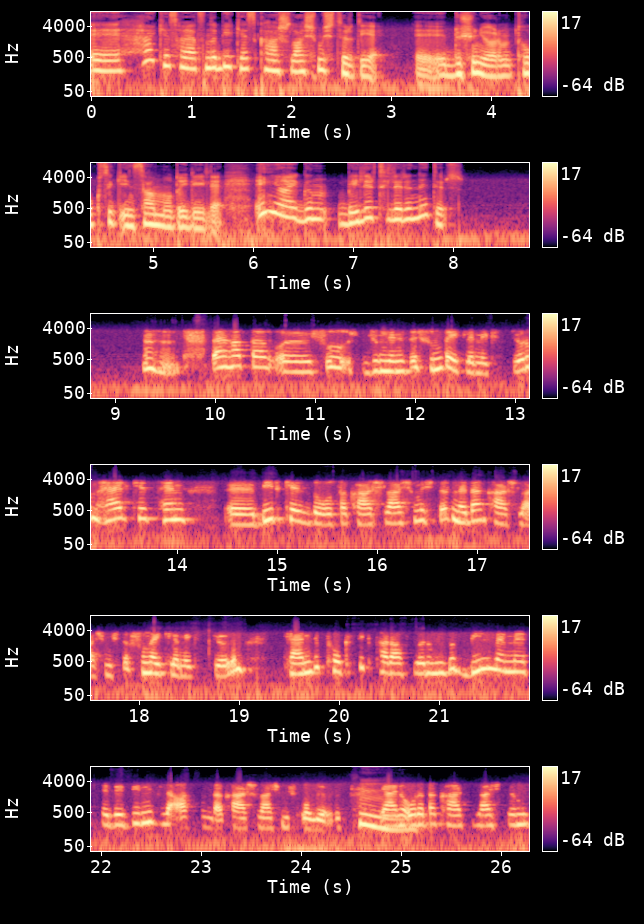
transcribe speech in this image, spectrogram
E, herkes hayatında bir kez karşılaşmıştır diye e, düşünüyorum toksik insan modeliyle. En yaygın belirtileri nedir? Hı hı. Ben hatta e, şu cümlenize şunu da eklemek istiyorum. Herkes hem e, bir kez de olsa karşılaşmıştır. Neden karşılaşmıştır? Şunu eklemek istiyorum. Kendi toksik taraflarımızı bilmeme sebebimizle aslında karşılaşmış oluyoruz. Hmm. Yani orada karşılaştığımız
